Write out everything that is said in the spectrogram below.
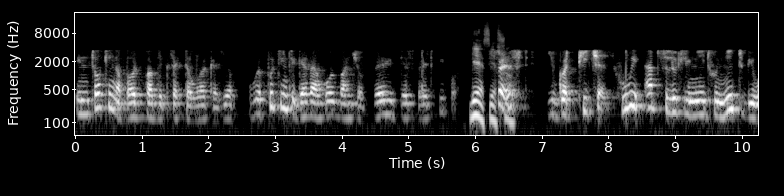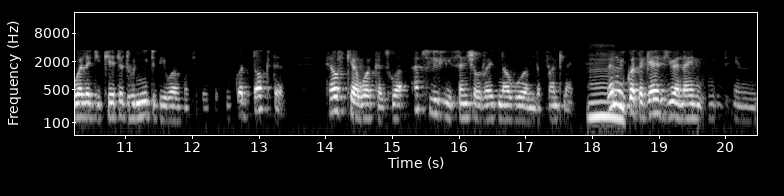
in talking about public sector workers, we're, we're putting together a whole bunch of very disparate people. Yes, yes. First, sure. you've got teachers who we absolutely need, who need to be well educated, who need to be well motivated. We've got doctors, healthcare workers who are absolutely essential right now, who are on the front line. Mm. Then we've got the guys you and I meet in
